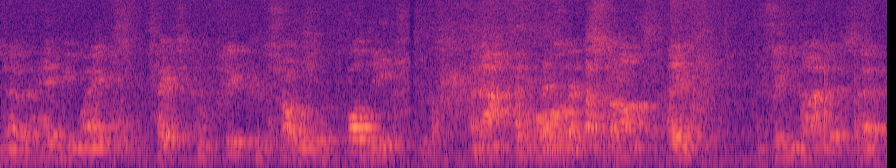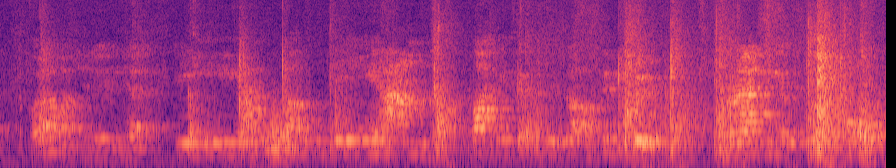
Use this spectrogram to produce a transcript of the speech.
you know, the heavy weight takes complete control of the body, and after a while it starts ache and things like this. So what I want you to do is go, dee hum bum dee hum, like if you've got a big boot your foot forward.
